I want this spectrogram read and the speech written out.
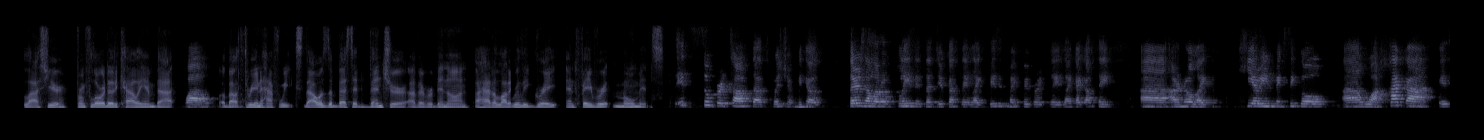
last year from Florida to Cali and back Wow. about three and a half weeks. That was the best adventure I've ever been on. I had a lot of really great and favorite moments. it's super tough that question because there's a lot of places that you can say like this is my favorite place like i can say uh, i don't know like here in mexico uh, oaxaca is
